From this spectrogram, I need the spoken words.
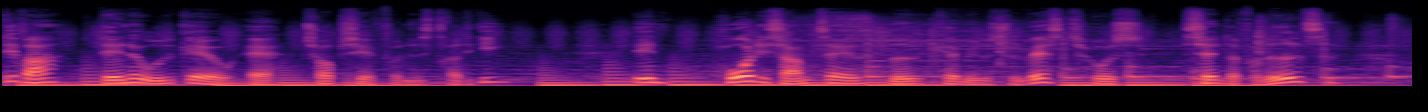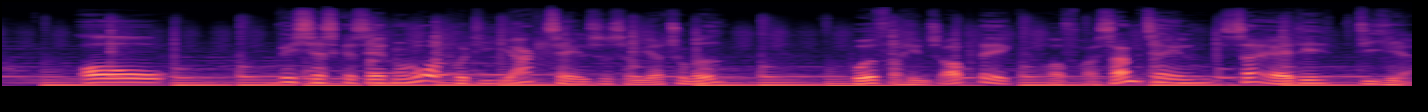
Det var denne udgave af Topchefernes Strategi. En hurtig samtale med Camille Sylvest hos Center for Ledelse. Og hvis jeg skal sætte nogle ord på de jagttagelser, som jeg tog med, både fra hendes oplæg og fra samtalen, så er det de her.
